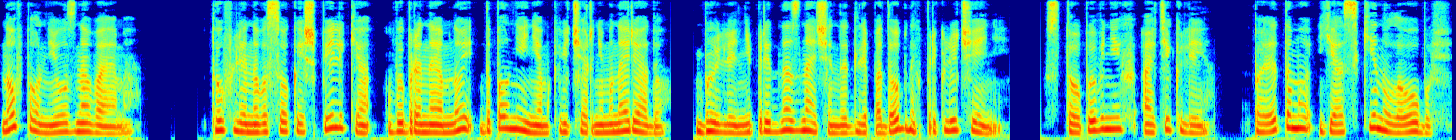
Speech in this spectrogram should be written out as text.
но вполне узнаваемо. Туфли на высокой шпильке, выбранные мной дополнением к вечернему наряду, были не предназначены для подобных приключений. Стопы в них отекли, поэтому я скинула обувь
